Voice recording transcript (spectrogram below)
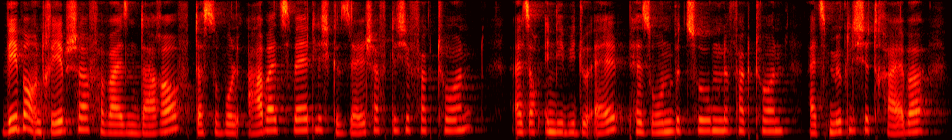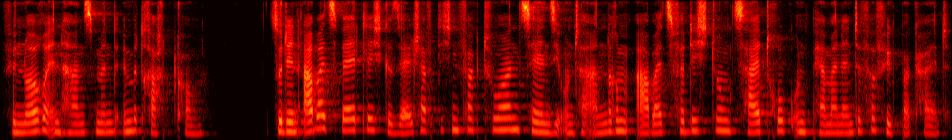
Weber und Rebscher verweisen darauf, dass sowohl arbeitsweltlich gesellschaftliche Faktoren als auch individuell personenbezogene Faktoren als mögliche Treiber für Neuroenhancement in Betracht kommen. Zu den arbeitsweltlich-gesellschaftlichen Faktoren zählen sie unter anderem Arbeitsverdichtung, Zeitdruck und permanente Verfügbarkeit.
